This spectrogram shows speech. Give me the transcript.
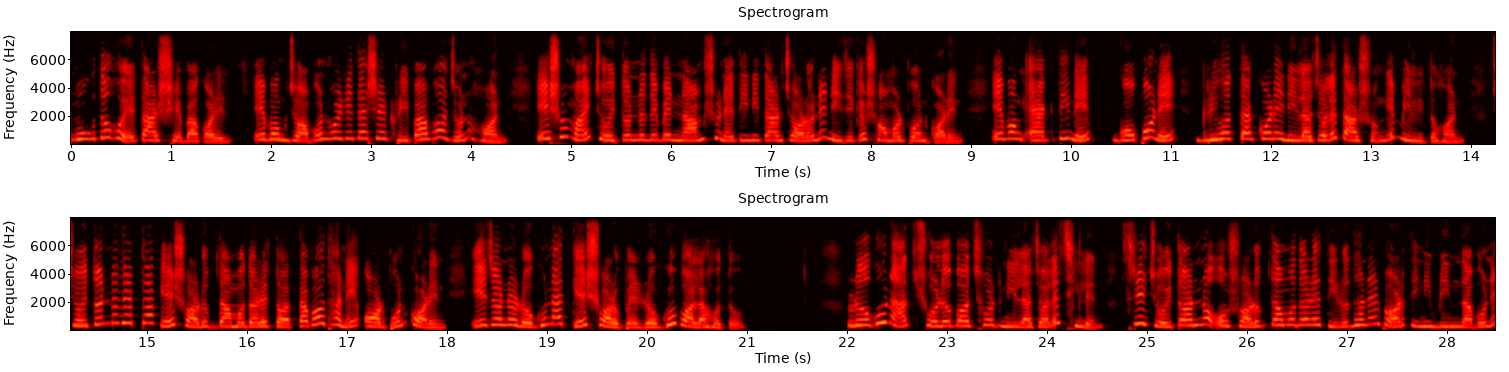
মুগ্ধ হয়ে তার সেবা করেন এবং জবন হরিদাসের কৃপাভাজন হন। এ সময় চৈতন্যদেবের নাম শুনে তিনি তার চরণে নিজেকে সমর্পণ করেন এবং একদিনে গোপনে গৃহত্যাগ করে নীলাচলে তার সঙ্গে মিলিত হন। চৈতন্যদেব তাকে স্বরূপ দামোদরের তত্ত্বাবধানে অর্পণ করেন। এজন্য রঘুনাথকে স্বরূপের রঘু বলা হতো। রঘুনাথ ষোলো বছর নীলাচলে ছিলেন। শ্রী চৈতন্য ও স্বরূপ দামোদরের তিরোধানের পর তিনি বৃন্দাবনে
